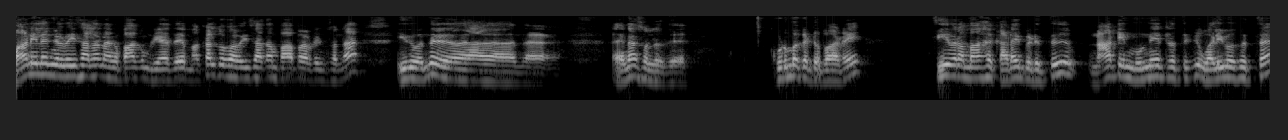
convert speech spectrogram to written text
மாநிலங்கள் வயசாலாம் நாங்க பார்க்க முடியாது. மக்கள் தொகை வயசா தான் பார்ப்போம் அப்படின்னு சொன்னா இது வந்து அந்த என்ன சொல்றது குடும்ப கட்டுப்பாடை தீவிரமாக கடைபிடித்து நாட்டின் முன்னேற்றத்துக்கு வழிவகுத்த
